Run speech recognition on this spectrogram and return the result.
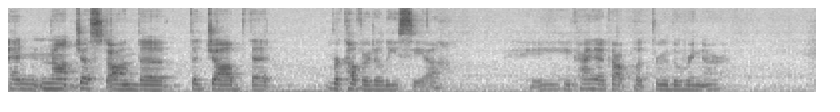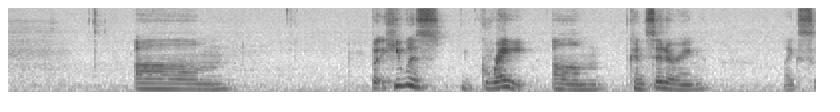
and not just on the the job that recovered Alicia. He he kind of got put through the wringer. Um, but he was great. Um, considering, like S-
